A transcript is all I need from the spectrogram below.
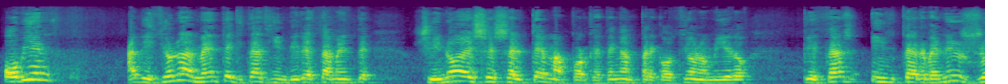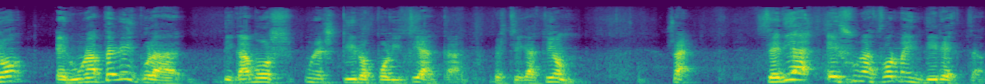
O bien, adicionalmente, quizás indirectamente, si no ese es el tema porque tengan precaución o miedo, quizás intervenir yo en una película, digamos, un estilo policíaca, investigación. O sea, sería, es una forma indirecta.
